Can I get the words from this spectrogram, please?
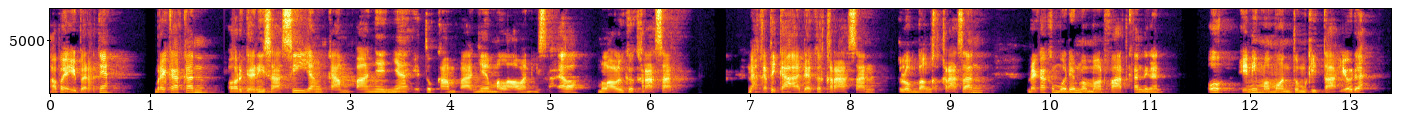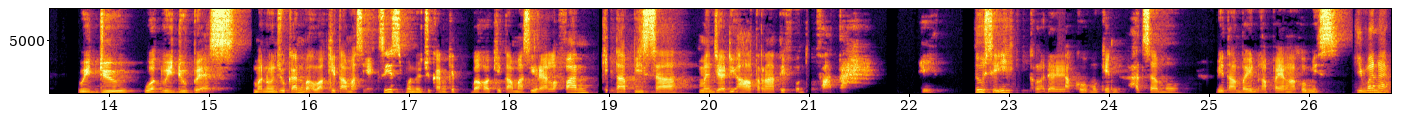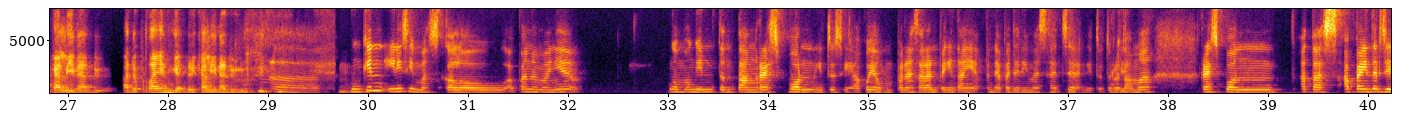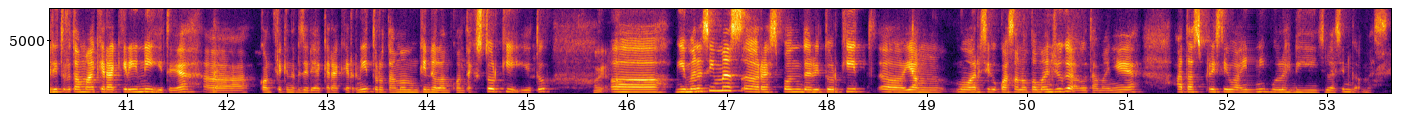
apa ya ibaratnya mereka kan organisasi yang kampanyenya itu kampanye melawan Israel melalui kekerasan. Nah, ketika ada kekerasan, gelombang kekerasan, mereka kemudian memanfaatkan dengan, oh, ini momentum kita, ya udah, we do what we do best. Menunjukkan bahwa kita masih eksis, menunjukkan bahwa kita masih relevan, kita bisa menjadi alternatif untuk Fatah. Itu sih, kalau dari aku. Mungkin Hadza mau ditambahin apa yang aku miss. Gimana Kalina? Ada pertanyaan nggak dari Kalina dulu? Uh, hmm. Mungkin ini sih Mas, kalau apa namanya ngomongin tentang respon itu sih. Aku yang penasaran pengen tanya pendapat dari Mas Haja gitu, terutama okay. respon atas apa yang terjadi terutama akhir-akhir ini gitu ya, ya. Uh, konflik yang terjadi akhir-akhir ini, terutama mungkin dalam konteks Turki gitu. Oh, uh, gimana sih Mas uh, respon dari Turki uh, yang mewarisi kekuasaan Ottoman juga utamanya ya atas peristiwa ini boleh dijelasin nggak Mas?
